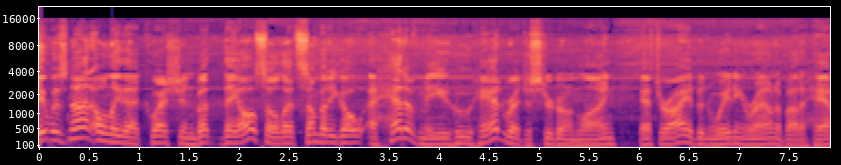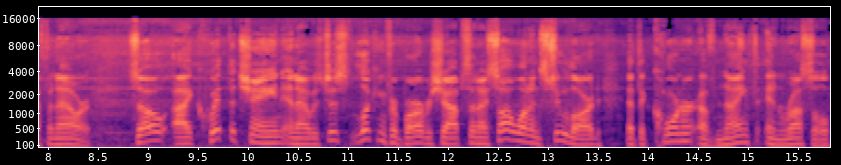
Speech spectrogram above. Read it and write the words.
It was not only that question, but they also let somebody go ahead of me who had registered online after I had been waiting around about a half an hour. So I quit the chain and I was just looking for barbershops and I saw one in Soulard at the corner of 9th and Russell,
